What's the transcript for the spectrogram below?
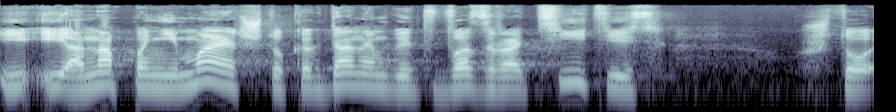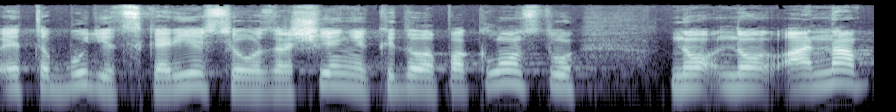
И, и она понимает, что когда она им говорит «возвратитесь», что это будет, скорее всего, возвращение к идолопоклонству, но, но она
